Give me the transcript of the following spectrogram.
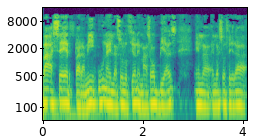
va a ser para mí una de las soluciones más obvias en la, sociedad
